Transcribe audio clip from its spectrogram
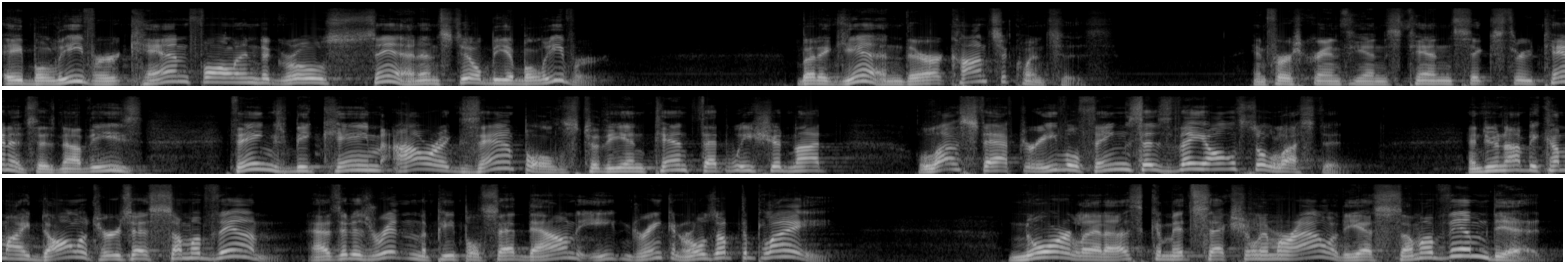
a believer can fall into gross sin and still be a believer. But again, there are consequences. In 1 Corinthians 10 6 through 10, it says, Now these things became our examples to the intent that we should not lust after evil things as they also lusted. And do not become idolaters as some of them. As it is written, the people sat down to eat and drink and rose up to play. Nor let us commit sexual immorality as some of them did.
